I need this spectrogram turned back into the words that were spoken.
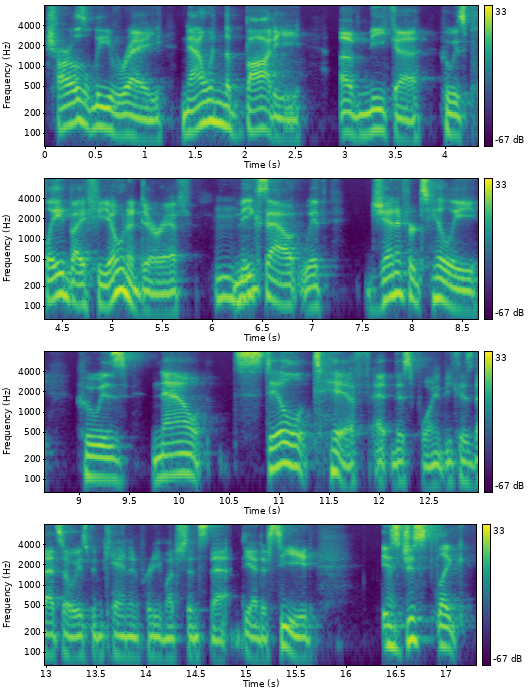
Charles Lee Ray, now in the body of Nica, who is played by Fiona Dourif, mm-hmm. makes out with Jennifer Tilly, who is now still Tiff at this point, because that's always been canon pretty much since that the end of Seed, is just like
